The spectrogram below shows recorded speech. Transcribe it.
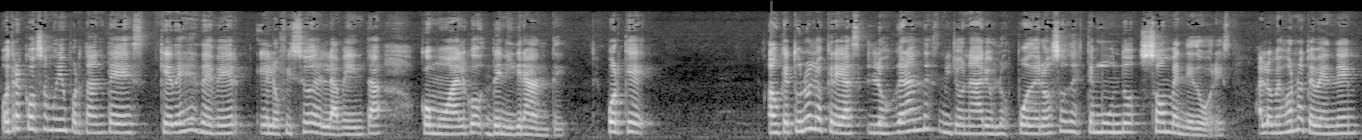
Otra cosa muy importante es que dejes de ver el oficio de la venta como algo denigrante, porque aunque tú no lo creas, los grandes millonarios, los poderosos de este mundo son vendedores. A lo mejor no te venden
